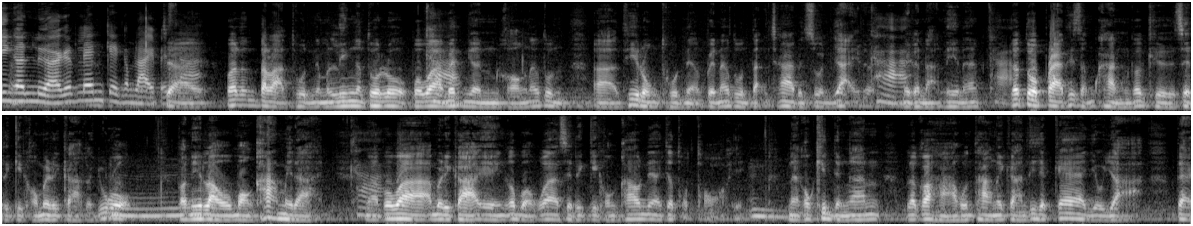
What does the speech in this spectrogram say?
ีเงินเหลือก็เล่นเก่งกำไรไปใช่ซะ เพราะตลาดทุนเนี่ยมันลิงก์กันทั่วโลก เพราะว่าค่ะเม็ดเงินของนักทุนอ่าที่ลงทุนเนี่ยเป็นนักทุนต่างชาติเป็นส่วนใหญ่เลยค่ะในขณะนี้นะค่ะ แล้วตัวแปรที่สำคัญก็คือเศรษฐกิจของอเมริกากับยุโรปตอนนี้เรามองข้ามไม่ได้ค่ะ นะเพราะว่าอเมริกาเองก็บอกว่าเศรษฐกิจของเขาเนี่ยจะถดถอยนะเขาคิดอย่างนั้น แล้วก็หาหนทางในการที่จะแก้เยียวยา แต่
